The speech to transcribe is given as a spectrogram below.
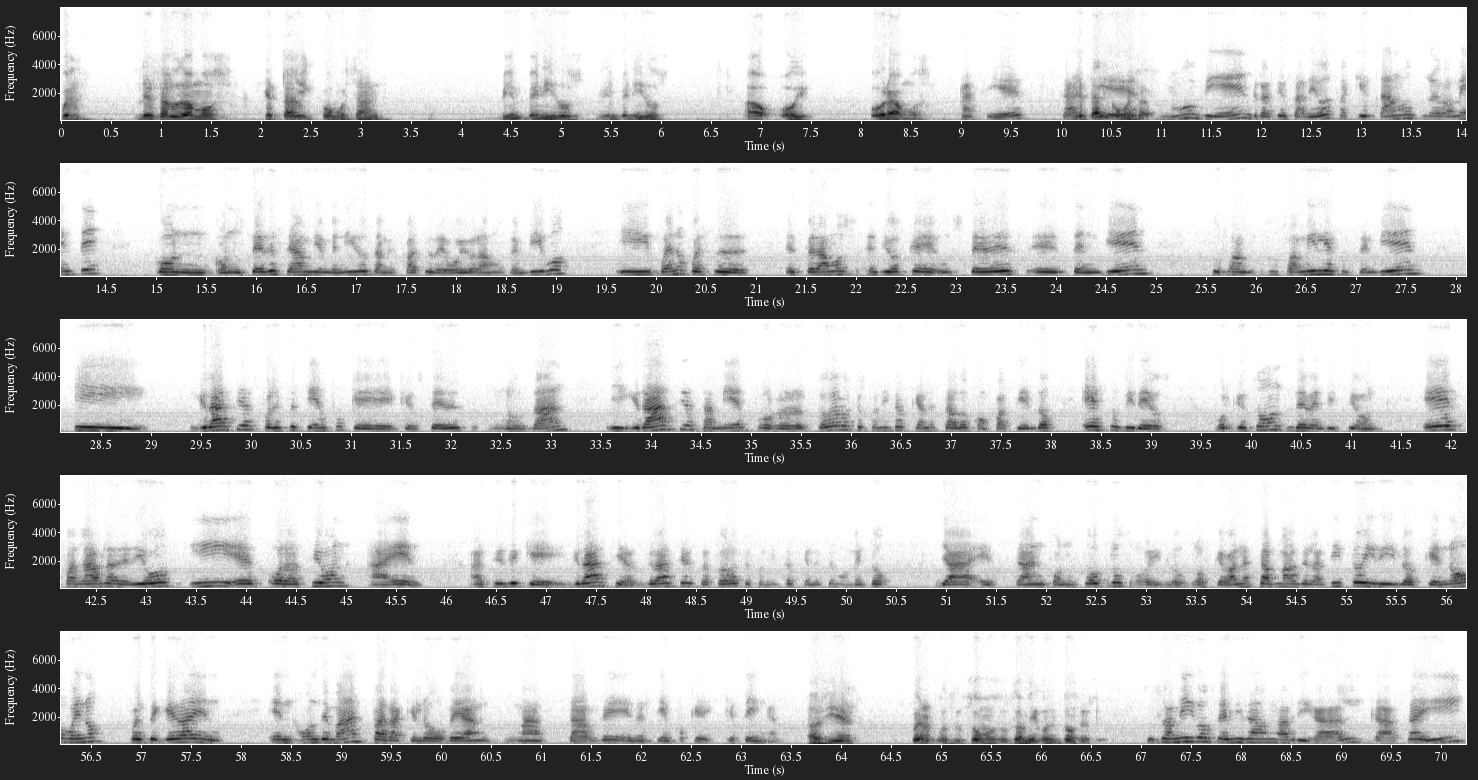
Pues les saludamos, ¿qué tal? ¿Cómo están? Bienvenidos, bienvenidos a Hoy Oramos. Así es. ¿Qué tal? ¿Cómo estás? Muy bien, gracias a Dios. Aquí estamos nuevamente con, con ustedes. Sean bienvenidos al espacio de Hoy Oramos en Vivo. Y bueno, pues eh, esperamos en Dios que ustedes estén bien, sus familias estén bien y gracias por este tiempo que, ustedes nos dan y gracias también por todas las personitas que han estado compartiendo estos videos porque son de bendición. Es palabra de Dios y es oración a Él. Así de que gracias, gracias a todas las personitas que en este momento ya están con nosotros, hoy los, los que van a estar más delatito y los que no, bueno, pues se queda en, en on demand para que lo vean más tarde en el tiempo que, que tengan. Así es. Bueno, pues somos sus amigos entonces. Sus amigos Elida Madrigal, Garza y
